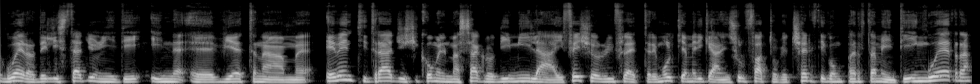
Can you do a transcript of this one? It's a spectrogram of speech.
guerra degli Stati Uniti in eh, Vietnam. Eventi tragici come il massacro di My Lai fecero riflettere molti americani sul fatto che certi comportamenti in guerra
